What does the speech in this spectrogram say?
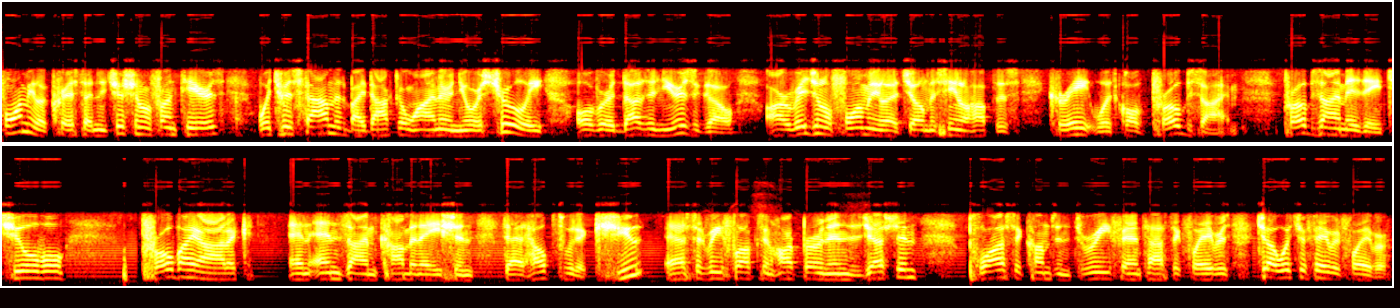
formula, Chris, at Nutritional Frontiers, which was founded by Dr. Weiner and yours truly over a dozen years ago, our original formula that Joe Messino helped us create was called Probezyme. Probezyme is a chewable probiotic and enzyme combination that helps with acute acid reflux and heartburn and indigestion. Plus, it comes in three fantastic flavors. Joe, what's your favorite flavor?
